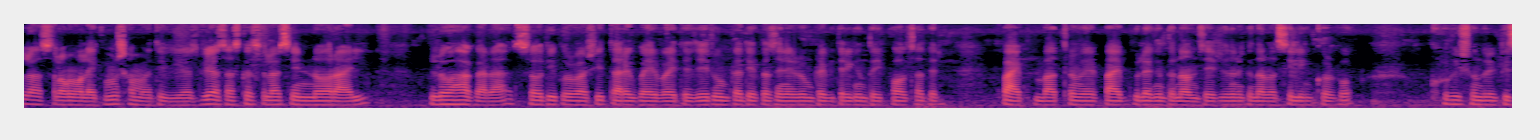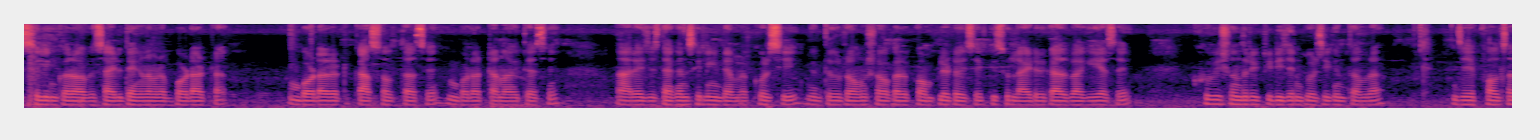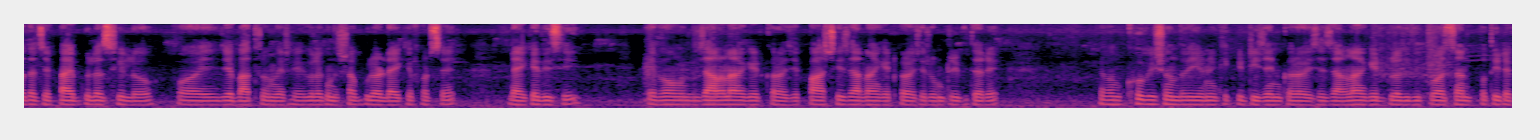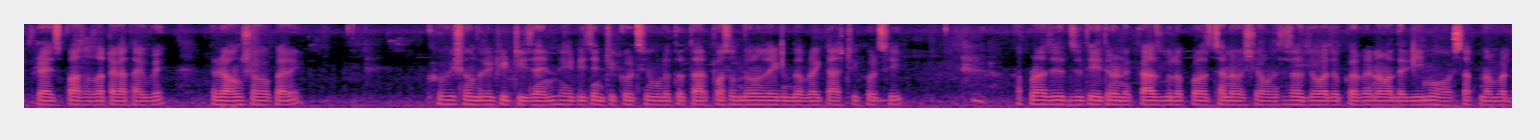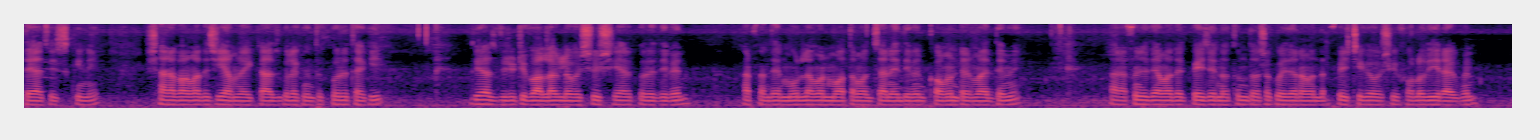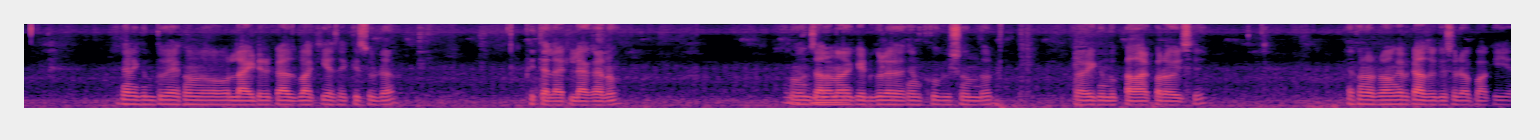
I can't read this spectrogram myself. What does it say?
Hello, আসসালামু আলাইকুম সম্মানিত ভিউয়ার্স ভিউয়ার্স আজকে চলে আসছি নরাইল লোহাগাড়া, সৌদি প্রবাসী তারেক ভাইয়ের বাড়িতে। যে রুমটা দেখতেছেন, এই রুমটার ভিতরে কিন্তু এই ফলসাদের পাইপ বাথরুমের পাইপগুলো কিন্তু নামছে। এর জন্য কিন্তু আমরা সিলিং করব। খুবই সুন্দর একটি সিলিং করা হবে। সাইডে দেখেন আমরা বর্ডারটা বর্ডার একটা কাজ চলতে আছে বর্ডার টানা হইতে আছে। আর এই যে দেখেন সিলিংটা আমরা করছি, কিন্তু রং সহকারে কমপ্লিট হয়েছে। কিছু লাইটের কাজ বাকি আছে। খুবই সুন্দর একটি ডিজাইন করছি কিন্তু আমরা। যে ফলসাদের যে পাইপগুলো ছিল, ওই যে বাথরুমের সেগুলো কিন্তু সবগুলো ডাইকে পড়ছে, ডাইকে দিছি এবং জানালার গেট করা হয়েছে, পাঁচটি জানালা গেট করা হয়েছে রুমটির ভিতরে এবং খুবই সুন্দর ইউনিক একটি ডিজাইন করা হয়েছে। জানালার গেটগুলো যদি পাওয়া চান প্রতিটা প্রাইস পাঁচ হাজার টাকা থাকবে রং সহকারে। খুবই সুন্দর একটি ডিজাইন এই ডিজাইনটি করছি মূলত তার পছন্দ অনুযায়ী কিন্তু আমরা এই কাজটি করছি। আপনারা যদি এই ধরনের কাজগুলো করার চান, অবশ্যই আমাদের সাথে যোগাযোগ করবেন। আমাদের ইমো, হোয়াটসঅ্যাপ নাম্বার দেওয়া আছে স্ক্রিনে। সারা বাংলাদেশে আমরা এই কাজগুলো কিন্তু করে থাকি। বিরাজ ভিডিওটি ভালো লাগলে অবশ্যই শেয়ার করে দেবেন। আপনাদের মূল্যবান মতামত জানিয়ে দেবেন কমেন্টের মাধ্যমে। আর আপনি যদি আমাদের পেজে নতুন দর্শক হয়ে যান, আমাদের পেজটিকে অবশ্যই ফলো দিয়ে রাখবেন। এখানে কিন্তু এখনও লাইটের কাজ বাকি আছে কিছুটা। ফিতা লাইট লাগানো। এবং জানালার গেটগুলো দেখেন খুবই সুন্দর। কিন্তু কালার করা হয়েছে। এখনও রঙের কাজও কিছুটা বাকি আছে।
